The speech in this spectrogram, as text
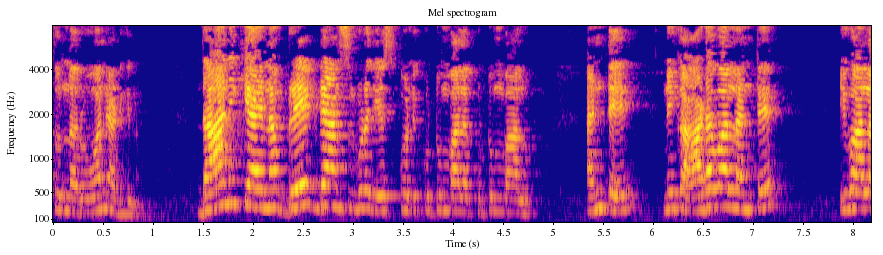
కష్టపడుతున్నారు అని అడిగిన. దానికి ఆయన బ్రేక్ డాన్సులు కూడా చేసుకోండి కుటుంబాల కుటుంబాలు. అంటే నీకు ఆడవాళ్ళంటే ఇవాళ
